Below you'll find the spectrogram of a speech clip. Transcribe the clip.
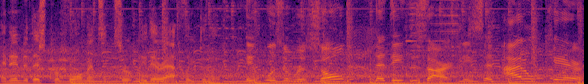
and into this performance, and certainly their athlete delivered. It was a result that they desired. They said, I don't care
